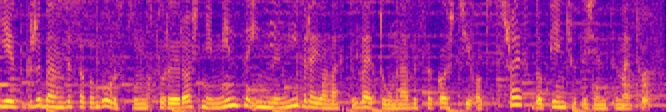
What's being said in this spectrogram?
Jest grzybem wysokogórskim, który rośnie między innymi w rejonach Tybetu na wysokości od 3 do 5 tysięcy metrów.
